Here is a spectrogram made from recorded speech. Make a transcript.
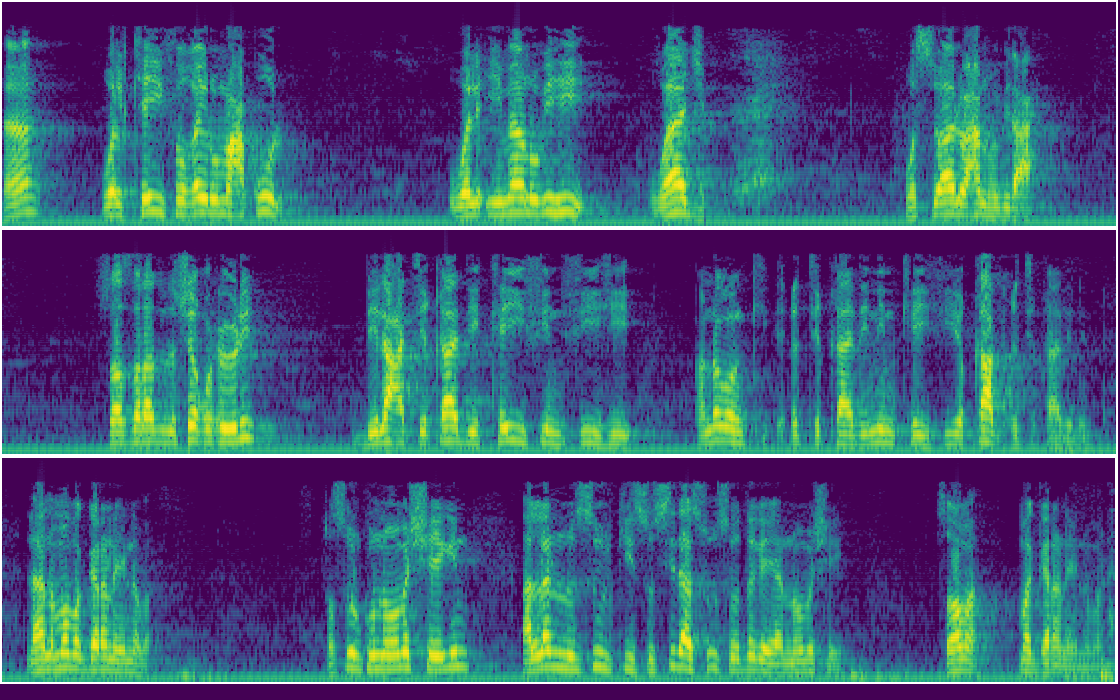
A waalkayfu hayru macquul. Waaliimaanu bihi waajib. Waالsu'aalu canhu bidca saas daraaddeed sheekhu wuxuu yidhi bilaa ictiqaadi kayfin fiihi annagoon ictiqaadinin kayfiyo qaab ictiqaadinin. Leanna maba garanaynaba. Rasuulku nooma sheegin alla nusuulkiisu sidaasuu u soo degayaa nooma sheegin. Soo ma ma garanayno marka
